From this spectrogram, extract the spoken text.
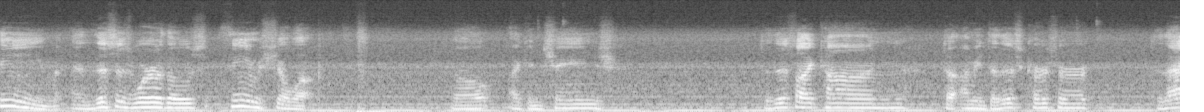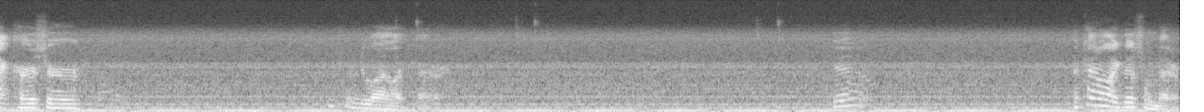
theme and this is where those themes show up. So I can change to this icon, to I mean to this cursor, to that cursor. Which one do I like better? Yeah. I kind of like this one better.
